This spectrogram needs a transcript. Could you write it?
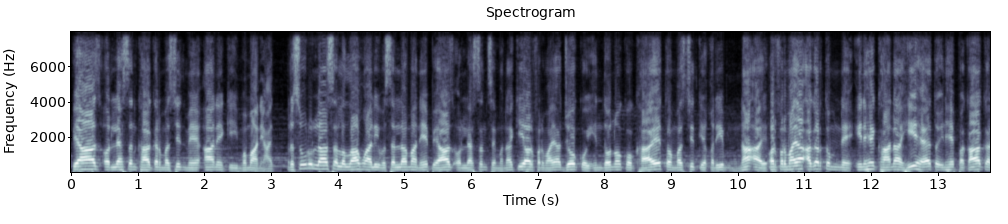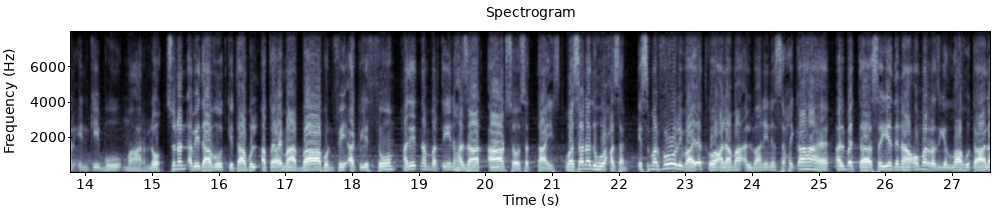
پیاز اور لہسن کھا کر مسجد میں آنے کی ممانعت۔ رسول اللہ صلی اللہ علیہ وسلم نے پیاز اور لہسن سے منع کیا اور فرمایا، جو کوئی ان دونوں کو کھائے تو مسجد کے قریب نہ آئے۔ اور فرمایا، اگر تم نے انہیں کھانا ہی ہے تو انہیں پکا کر ان کی بو مار لو۔ سنن ابی داود، کتاب الاطعمہ، باب فی اکل الثوم، حدیث نمبر تین ہزار آٹھ سو ستائیس۔ وسندہ حسن۔ اس مرفوع روایت کو علامہ البانی نے صحیح کہا ہے۔ البتہ سیدنا عمر رضی اللہ تعالی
